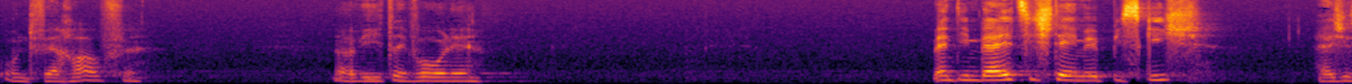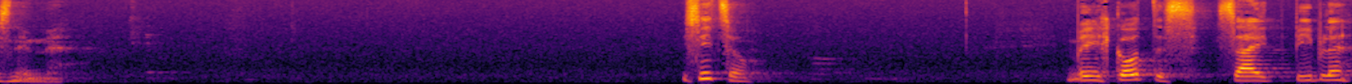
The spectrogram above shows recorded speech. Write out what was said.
und verkaufen. Noch weitere Folie. Wenn du im Weltsystem etwas gibst, hast du es nicht mehr. Ist nicht so? Im Reich Gottes sagt die Bibel,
